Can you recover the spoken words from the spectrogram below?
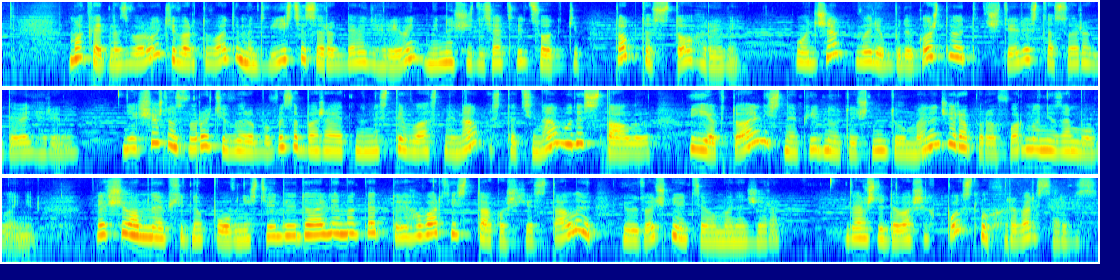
Макет на звороті вартуватиме 249 гривень мінус 60%, тобто 100 гривень. Отже, виріб буде коштувати 449 гривень. Якщо ж на звороті виробу ви забажаєте нанести власний напис, то ціна буде сталою. Її актуальність необхідно уточнити у менеджера про оформлення замовлення. Якщо вам необхідно повністю індивідуальний макет, то його вартість також є сталою і уточнюється у менеджера. Завжди до ваших послуг реверс сервіс.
